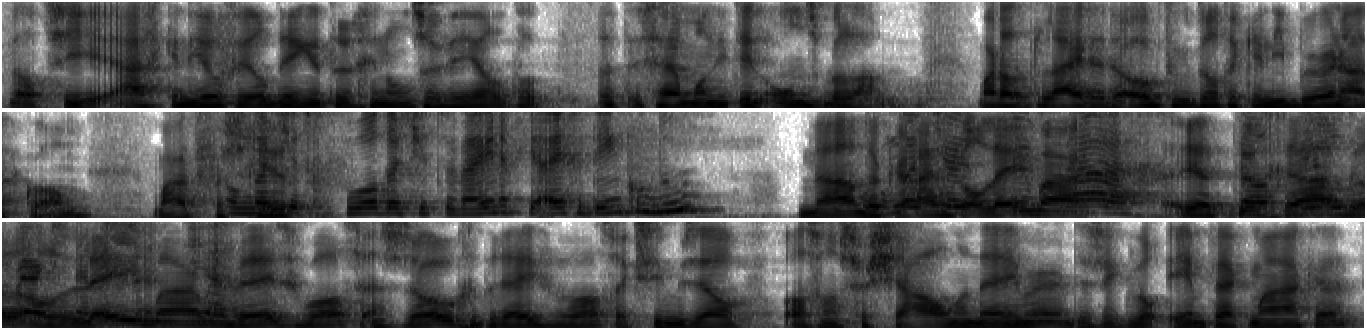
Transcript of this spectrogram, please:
Dat zie je eigenlijk in heel veel dingen terug in onze wereld. Dat, het is helemaal niet in ons belang. Maar dat leidde er ook toe dat ik in die burn-out kwam. Maar het verschil... Omdat je het gevoel had dat je te weinig je eigen ding kon doen? Nou, omdat ik er eigenlijk alleen maar ja, te graag wil, alleen maar Ja. mee bezig was en zo gedreven was. Ik zie mezelf als een sociaal ondernemer, dus ik wil impact maken.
